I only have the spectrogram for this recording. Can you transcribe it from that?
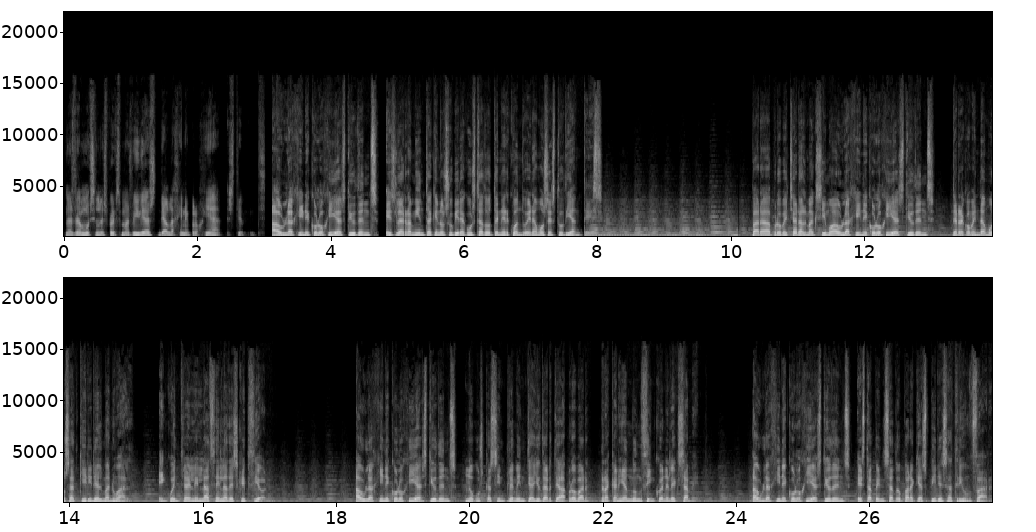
Nos vemos en los próximos vídeos de Aula Ginecología Students. Aula Ginecología Students es la herramienta que nos hubiera gustado tener cuando éramos estudiantes. Para aprovechar al máximo Aula Ginecología Students, te recomendamos adquirir el manual. Encuentra el enlace en la descripción. Aula Ginecología Students no busca simplemente ayudarte a aprobar, racaneando un 5 en el examen. Aula Ginecología Students está pensado para que aspires a triunfar,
